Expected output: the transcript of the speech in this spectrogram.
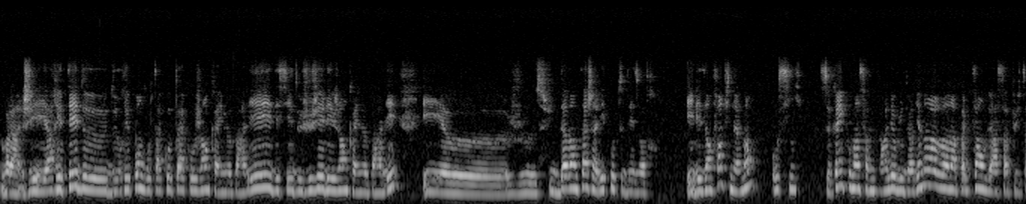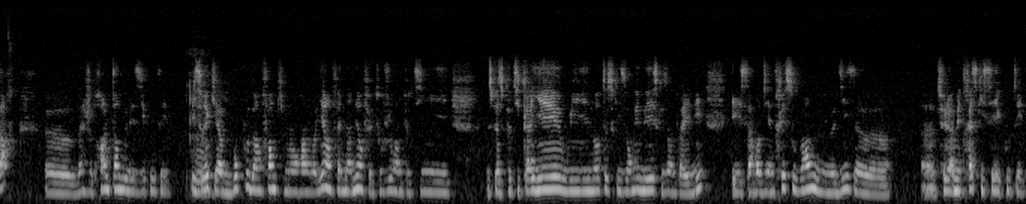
voilà, j'ai arrêté de, de, répondre au tac au tac aux gens quand ils me parlaient, d'essayer de juger les gens quand ils me parlaient, et je suis davantage à l'écoute des autres. Et les enfants, finalement, aussi. Parce que quand ils commencent à me parler, au lieu de leur dire non, on n'a pas le temps, on verra ça plus tard, euh, ben, je prends le temps de les écouter. Et c'est vrai qu'il y a beaucoup d'enfants qui me l'ont renvoyé. En fin d'année, on fait toujours un petit espèce de petit cahier où ils notent ce qu'ils ont aimé, ce qu'ils n'ont pas aimé. Et ça revient très souvent où ils me disent euh, euh, Tu es la maîtresse qui sait écouter.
